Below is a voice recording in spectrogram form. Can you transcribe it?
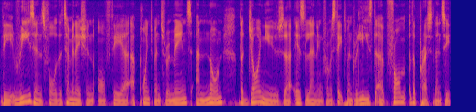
The reasons for the termination of the uh, appointment remains unknown, but Joy News uh, is learning from a statement released from the presidency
